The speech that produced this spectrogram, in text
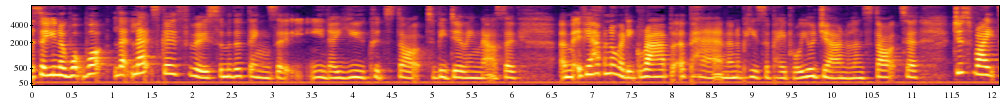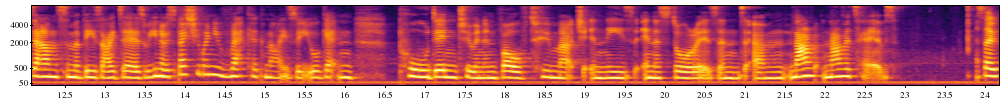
so you know what what let, let's go through some of the things that you know you could start to be doing now so um, if you haven't already, grab a pen and a piece of paper or your journal and start to just write down some of these ideas. You know, especially when you recognize that you're getting pulled into and involved too much in these inner stories and um, nar- narratives. So,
